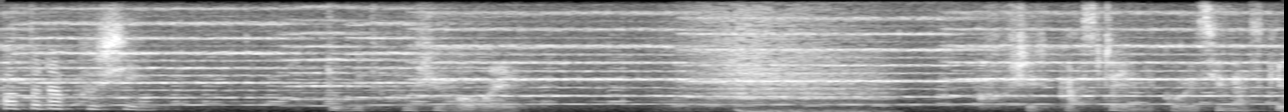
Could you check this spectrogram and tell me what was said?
কতটা খুশি? তুমি তো খুশি হবাই খুশির কাজটাই আমি করেছি না আজকে।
